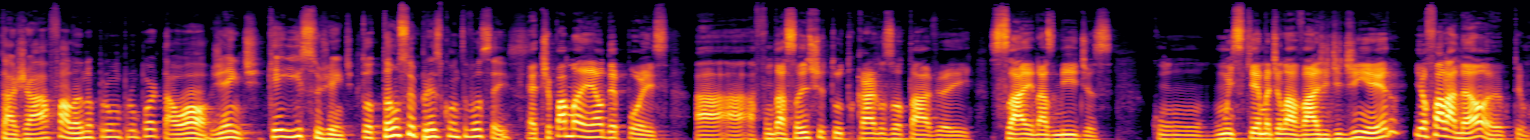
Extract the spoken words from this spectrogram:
Tá já falando pra um, pra um portal. Ó, gente, que isso, gente? Tô tão surpreso quanto vocês. É tipo amanhã ou depois, a, a, a Fundação Instituto Carlos Otávio aí sai nas mídias com um esquema de lavagem de dinheiro e eu falar, não, eu tenho,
